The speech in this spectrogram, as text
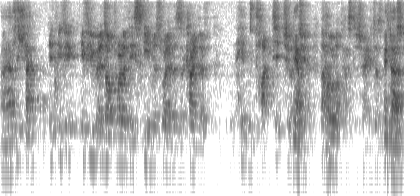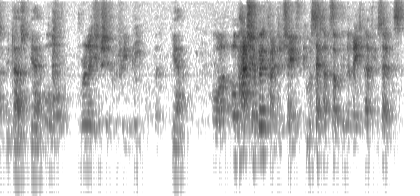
As If sa- if, if you if you adopt one of these schemas where there's a kind of hidden type titular, Yeah. the Yeah. whole lot has to change, doesn't it? it does, it does, yeah, Or relationships between people, but yeah, Or, or perhaps you have both kinds of change. People set up something that makes perfect sense,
